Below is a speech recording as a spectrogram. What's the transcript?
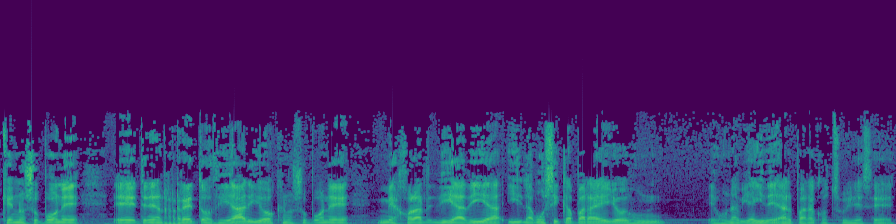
que nos supone eh, tener retos diarios, que nos supone mejorar día a día y la música para ello es, un, es una vía ideal para construir ese,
